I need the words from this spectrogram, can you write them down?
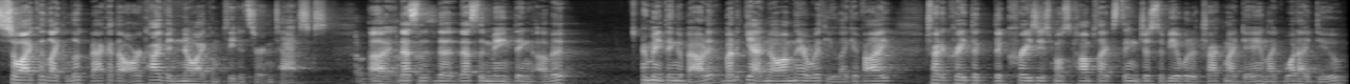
so I could like look back at the archive and know I completed certain tasks. Uh, that's the, the that's the main thing of it, or main thing about it. But yeah, no, I'm there with you. Like if I try to create the, the craziest, most complex thing just to be able to track my day and like what I do,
